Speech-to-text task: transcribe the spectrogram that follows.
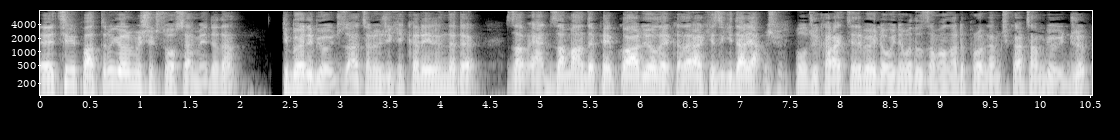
e, trip attığını görmüştük sosyal medyadan. Ki böyle bir oyuncu zaten. Önceki kariyerinde de zam yani zamanında Pep Guardiola'ya kadar herkesi gider yapmış bir futbolcu. Karakteri böyle oynamadığı zamanlarda problem çıkartan bir oyuncu.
